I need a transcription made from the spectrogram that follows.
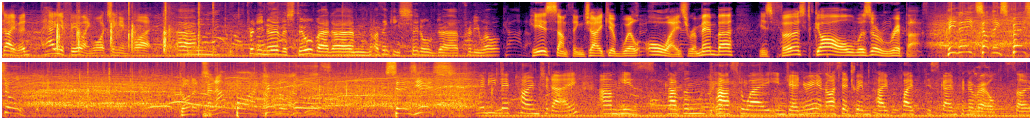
David, how are you feeling watching him play? Um, pretty nervous still, but um, I think he's settled uh, pretty well. Here's something Jacob will always remember. His first goal was a ripper. He needs something special. Got it. And umpire Kendall Ball says yes. when he left home today, um, his cousin passed away in January, and I said to him, play, play this game for Narelle. So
